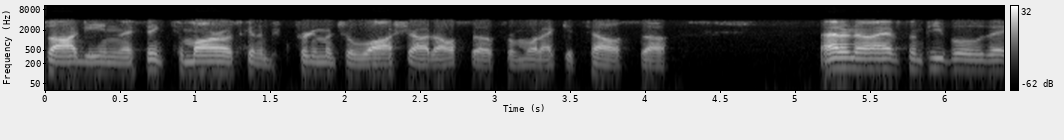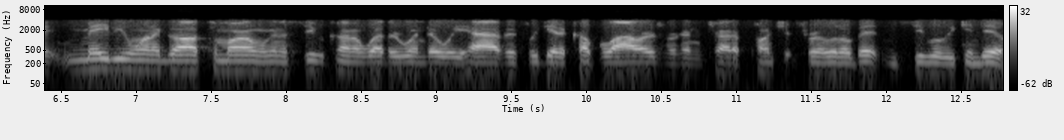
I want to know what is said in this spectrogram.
soggy, and I think tomorrow's going to be pretty much a washout, also, from what I could tell. So, I don't know. I have some people that maybe want to go out tomorrow. We're going to see what kind of weather window we have. If we get a couple hours, we're going to try to punch it for a little bit and see what we can do.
